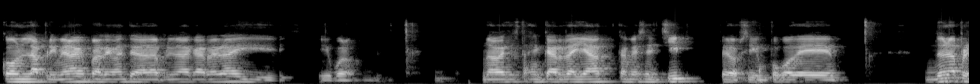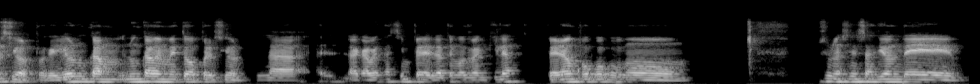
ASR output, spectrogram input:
con la primera, prácticamente la primera carrera y, y, bueno, una vez estás en carrera ya cambias el chip, pero sí, un poco de, no era presión, porque yo nunca, nunca me meto presión. La, la, cabeza siempre la tengo tranquila, pero era un poco como. Es una sensación de.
